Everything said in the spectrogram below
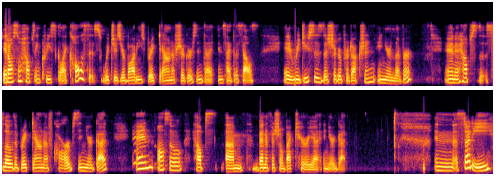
It also helps increase glycolysis, which is your body's breakdown of sugars in the, inside the cells. It reduces the sugar production in your liver, and it helps slow the breakdown of carbs in your gut, and also helps um, beneficial bacteria in your gut. In a study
